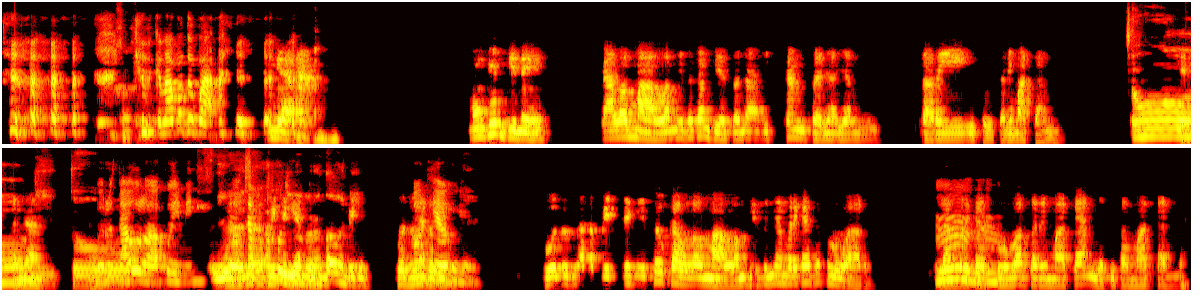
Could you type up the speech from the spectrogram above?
kenapa tuh pak enggak mungkin gini kalau malam itu kan biasanya ikan banyak yang cari itu cari makan Oh, Biasanya. gitu. baru tahu loh aku ini Iya, Makan saya- aku kepiting juga ya, baru tahu nih. Khususnya Oke, kepiting. oke. khususnya kepiting itu kalau malam biasanya mereka itu keluar. Nah Hmm, mereka hmm. keluar cari makan, ya kita makan.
